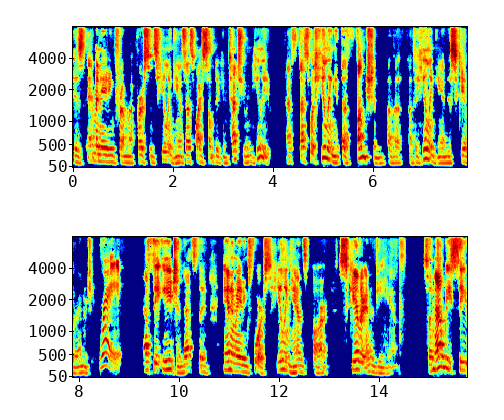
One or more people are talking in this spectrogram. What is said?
is emanating from a person's healing hands. That's why somebody can touch you and heal you. That's that's what healing the function of a of a healing hand is scalar energy. Right. That's the agent. That's the animating force. Healing hands are scalar energy hands. So now we see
